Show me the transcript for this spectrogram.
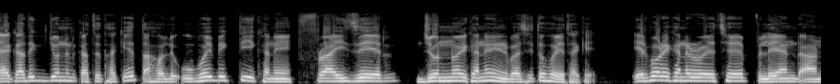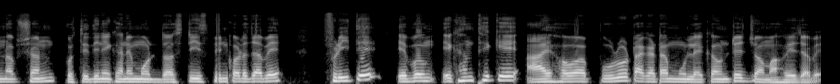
একাধিক জনের কাছে থাকে, তাহলে উভয় ব্যক্তি এখানে প্রাইজের জন্য এখানে নির্বাচিত হয়ে থাকে। এরপর এখানে রয়েছে প্লে অ্যান্ড আর্ন অপশন প্রতিদিন এখানে মোট দশটি স্পিন করা যাবে। ফ্রিতে এবং এখান থেকে আয় হওয়া পুরো টাকাটা মূল অ্যাকাউন্টে জমা হয়ে যাবে।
